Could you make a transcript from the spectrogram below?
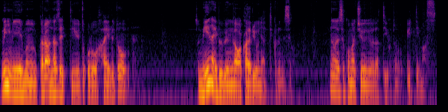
目に見えるものからなぜっていうところを入ると、その見えない部分が分かるようになってくるんですよ。なのでそこが重要だっていうことを言っています。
